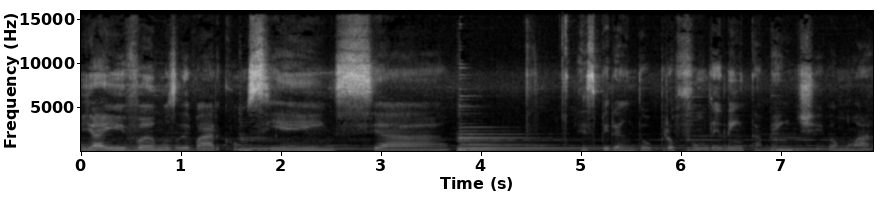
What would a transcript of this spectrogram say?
E aí vamos levar consciência respirando profundo e lentamente. Vamos lá.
